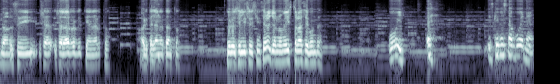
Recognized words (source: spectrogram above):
No, sí, esa, esa la repetían harto. Ahorita ya no tanto. Pero si le soy sincero, yo no me he visto la segunda. Uy, es que no es tan buena.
